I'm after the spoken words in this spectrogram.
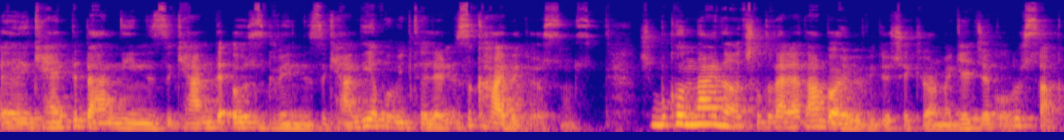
e, kendi benliğinizi, kendi özgüveninizi, kendi yapabilitelerinizi kaybediyorsunuz. Şimdi bu konu nereden açıldı ve neden böyle bir video çekiyorum'a gelecek olursak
